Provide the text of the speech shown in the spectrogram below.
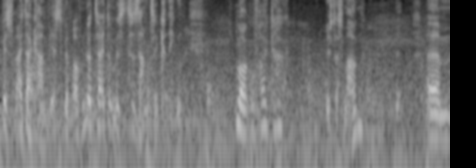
Bis Freitag haben wir es. Wir brauchen nur Zeit, um es zusammenzukriegen. Morgen Freitag? Ist das morgen? Ähm,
